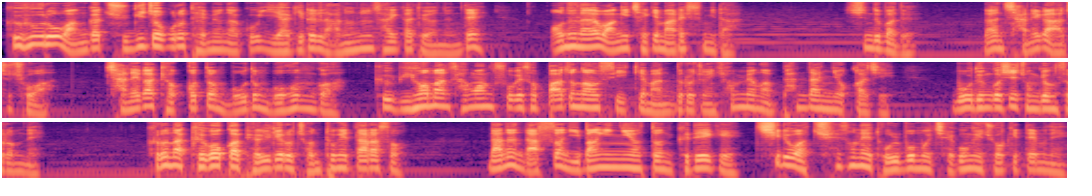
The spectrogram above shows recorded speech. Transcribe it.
그 후로 왕과 주기적으로 대면하고 이야기를 나누는 사이가 되었는데 어느 날 왕이 제게 말했습니다. 신드바드, 난 자네가 아주 좋아. 자네가 겪었던 모든 모험과 그 위험한 상황 속에서 빠져나올 수 있게 만들어준 현명한 판단력까지 모든 것이 존경스럽네. 그러나 그것과 별개로 전통에 따라서 나는 낯선 이방인이었던 그대에게 치료와 최선의 돌봄을 제공해 주었기 때문에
